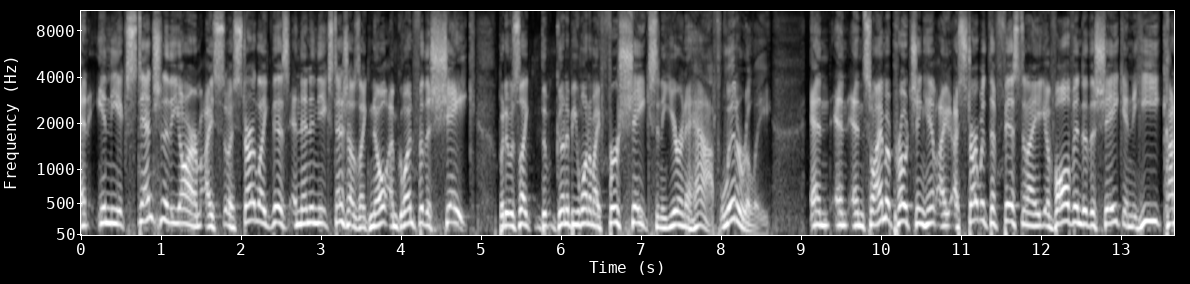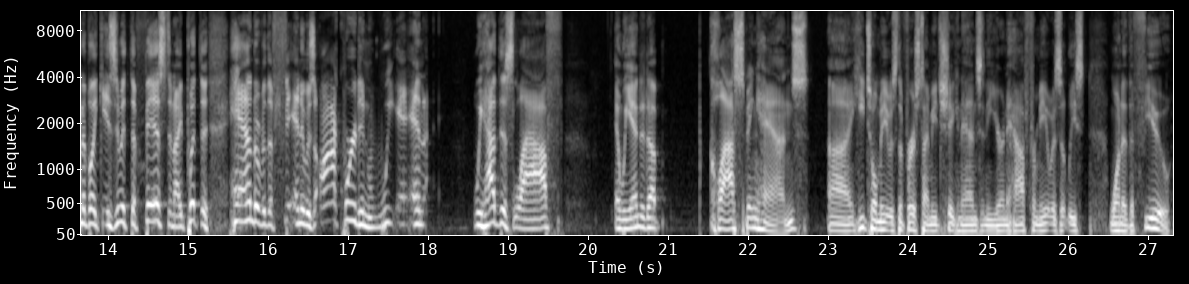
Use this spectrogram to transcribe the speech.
And in the extension of the arm, I, so I start like this, and then in the extension, I was like, no, I'm going for the shake. But it was like going to be one of my first shakes in a year and a half, literally. And and and so I'm approaching him. I, I start with the fist, and I evolve into the shake, and he kind of like is with the fist, and I put the hand over the, fi- and it was awkward, and we and we had this laugh and we ended up clasping hands. Uh, he told me it was the first time he'd shaken hands in a year and a half. For me, it was at least one of the few.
